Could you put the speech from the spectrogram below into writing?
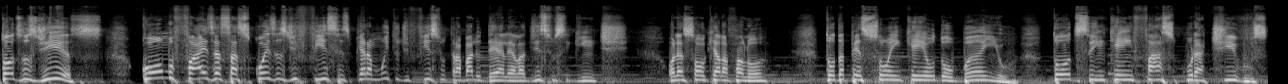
todos os dias. Como faz essas coisas difíceis, porque era muito difícil o trabalho dela. Ela disse o seguinte: Olha só o que ela falou. Toda pessoa em quem eu dou banho, todos em quem faço curativos,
